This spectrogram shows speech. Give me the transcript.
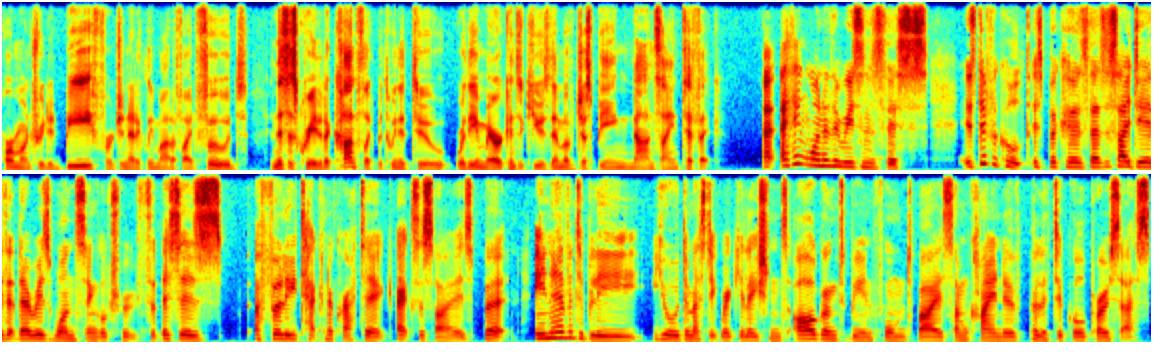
hormone treated beef or genetically modified foods, and this has created a conflict between the two where the Americans accuse them of just being non scientific. I think one of the reasons this is difficult is because there's this idea that there is one single truth, that this is a fully technocratic exercise, but inevitably your domestic regulations are going to be informed by some kind of political process.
